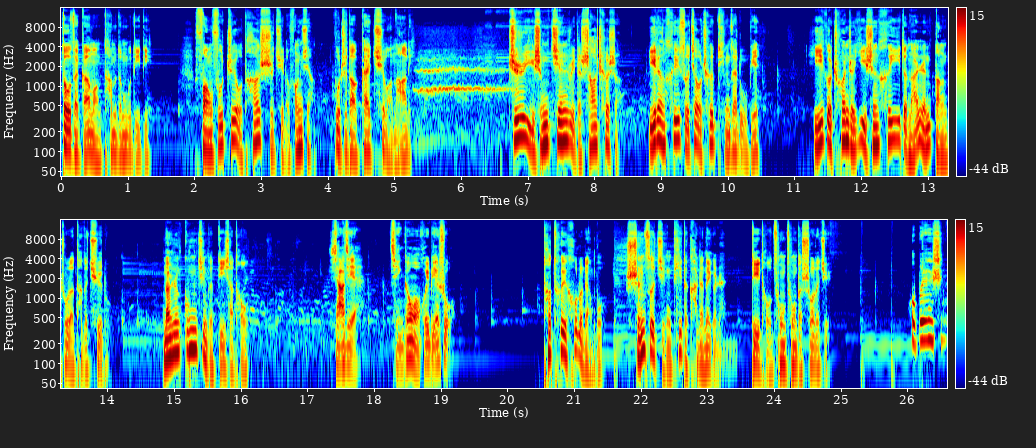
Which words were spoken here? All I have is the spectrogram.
都在赶往他们的目的地，仿佛只有他失去了方向，不知道该去往哪里。吱一声尖锐的刹车声。一辆黑色轿车停在路边，一个穿着一身黑衣的男人挡住了他的去路。男人恭敬的低下头：“小姐，请跟我回别墅。”他退后了两步，神色警惕的看着那个人，低头匆匆的说了句：“我不认识你。”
